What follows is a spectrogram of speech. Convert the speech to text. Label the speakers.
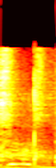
Speaker 1: Hey.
